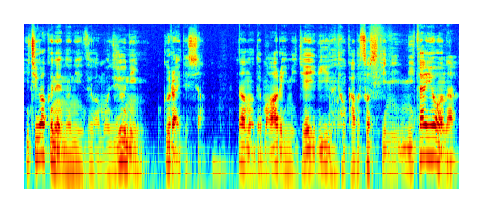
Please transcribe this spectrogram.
1学年の人数はもう10人ぐらいでした。なので、まあ、ある意味 J リーグの下部組織に似たような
